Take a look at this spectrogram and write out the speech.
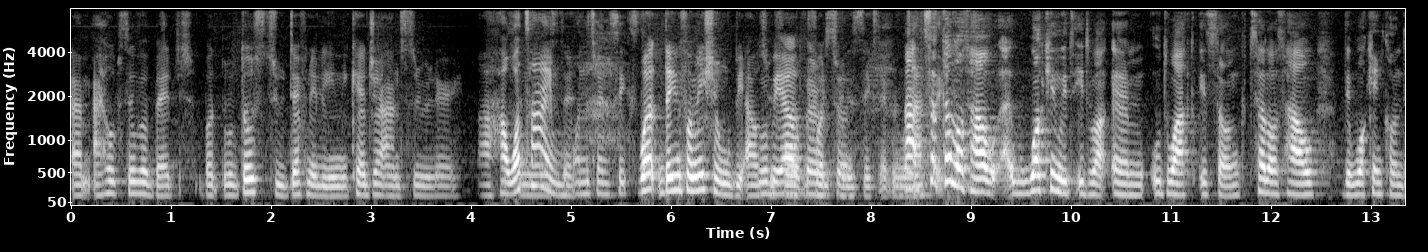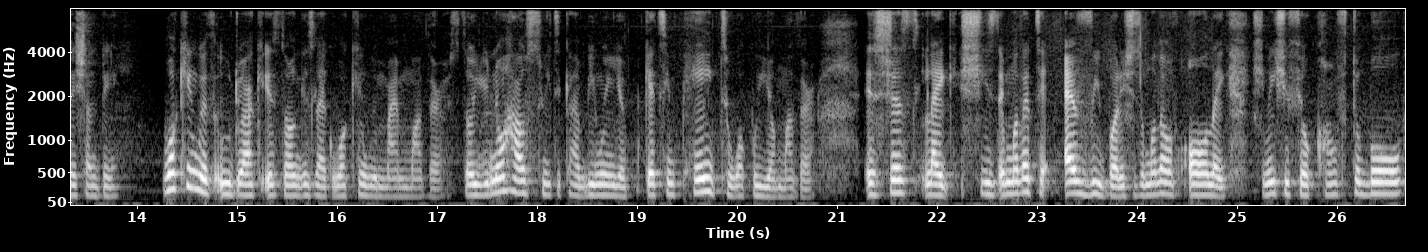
um, I hope Silverbird, but those two definitely in Ikeja and Surulere. Uh, what time State. on the 26th? Well, the information will be out Will be out very before the 26th. Everyone. Now, t- tell us how uh, working with Idwa, um, Uduak Isong. Tell us how the working condition be. Working with Uduak Isong is like working with my mother. So you know how sweet it can be when you're getting paid to work with your mother. It's just like she's a mother to everybody. She's a mother of all. Like she makes you feel comfortable.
